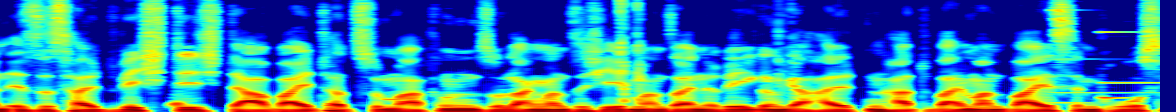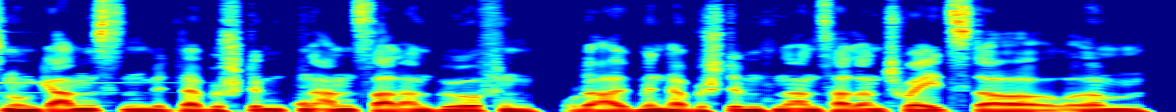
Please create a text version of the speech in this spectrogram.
dann ist es halt wichtig, da weiterzumachen, solange man sich eben an seine Regeln gehalten hat, weil man weiß, im Großen und Ganzen mit einer bestimmten Anzahl an Würfen oder halt mit einer bestimmten Anzahl an Trades da ähm,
